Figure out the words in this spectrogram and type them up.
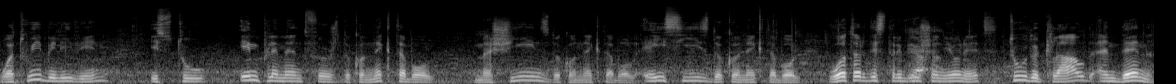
What we believe in is to implement first the connectable machines, the connectable ACs, the connectable water distribution units to the cloud and then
